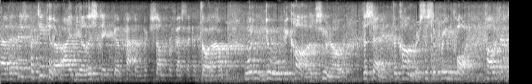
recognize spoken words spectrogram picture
Uh, that this particular idealistic uh, pattern, which some professor had thought out, wouldn't do because, you know, the Senate, the Congress, the Supreme Court, politics.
